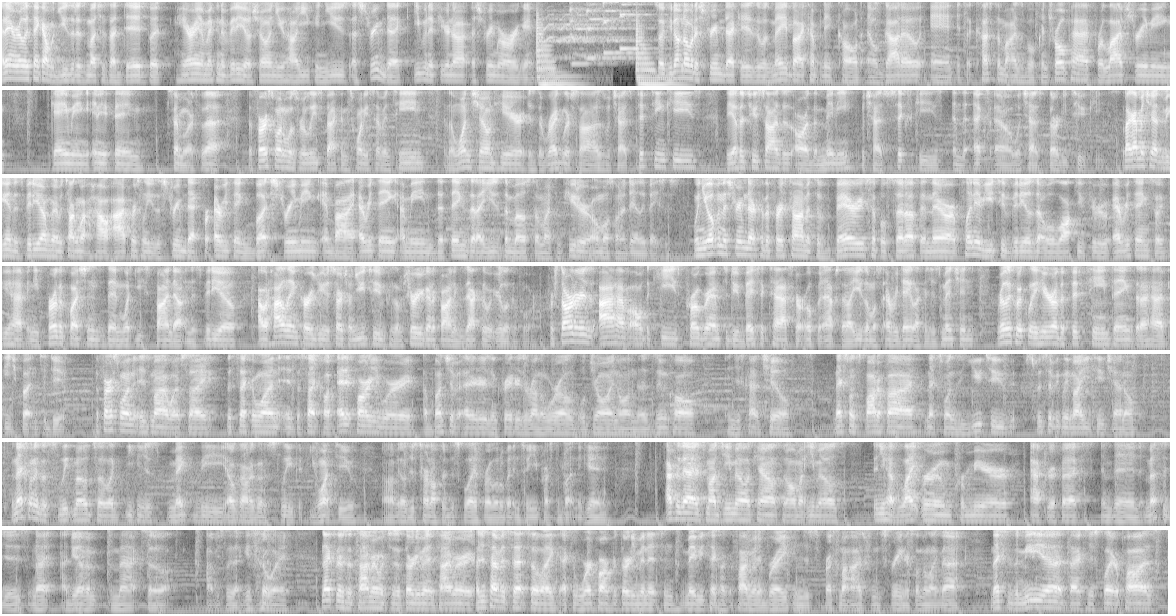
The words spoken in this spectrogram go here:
I didn't really think I would use it as much as I did, but here I am making a video showing you how you can use a Stream Deck even if you're not a streamer or a gamer. So if you don't know what a Stream Deck is, it was made by a company called Elgato and it's a customizable control pad for live streaming, gaming, anything similar to that. The first one was released back in 2017, and the one shown here is the regular size, which has 15 keys. The other two sizes are the Mini, which has six keys, and the XL, which has 32 keys. Like I mentioned at the beginning of this video, I'm gonna be talking about how I personally use a Stream Deck for everything but streaming, and by everything, I mean the things that I use the most on my computer almost on a daily basis. When you open the Stream Deck for the first time, it's a very simple setup, and there are plenty of YouTube videos that will walk you through everything, so if you have any further questions than what you find out in this video, I would highly encourage you to search on YouTube because I'm sure you're gonna find exactly what you're looking for. For starters, I have all the keys programmed to do basic tasks or open apps that I use almost every day, like I just mentioned. Really quickly, here are the 15 things that I have each button to do. The first one is my website. The second one is a site called Edit Party where a bunch of editors and creators around the world will join on the Zoom call and just kind of chill. Next one's Spotify. Next one's YouTube, specifically my YouTube channel. The next one is a sleep mode, so like you can just make the Elgato go to sleep if you want to. Um, it'll just turn off the display for a little bit until you press the button again. After that, it's my Gmail accounts and all my emails. Then you have Lightroom, Premiere, After Effects, and then messages. And I, I do have a, a Mac, so obviously that gives it away. Next, there's a timer, which is a 30 minute timer. I just have it set so like I can work hard for 30 minutes and maybe take like a five minute break and just rest my eyes from the screen or something like that. Next is the media that I can just play or pause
